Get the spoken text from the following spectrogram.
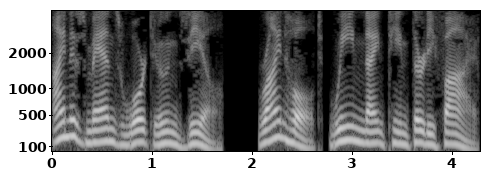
Eines Manns Wort und Ziel. Reinhold, Wien 1935.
